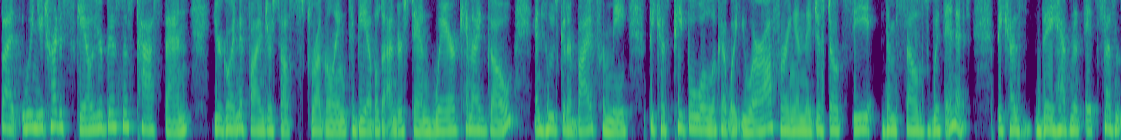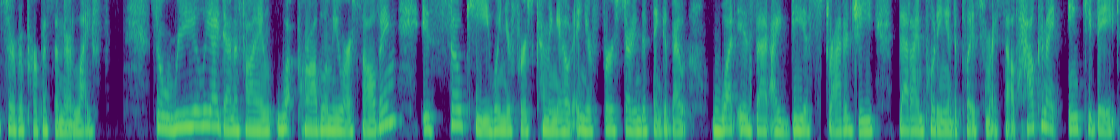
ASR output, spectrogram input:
But when you try to scale your business past then, you're going to find yourself struggling to be able to understand where can I go and who's going to buy from me because people will look at what you are offering and they just don't see themselves within it because they haven't, it doesn't serve a purpose in their life. So really identifying what problem you are solving is so key when you're first coming out and you're first starting to think about what is that idea strategy that I'm putting into place for myself? How can I incubate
